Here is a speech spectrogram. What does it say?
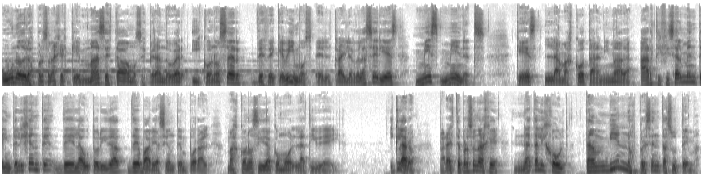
Uno de los personajes que más estábamos esperando ver y conocer desde que vimos el tráiler de la serie es Miss Minutes, que es la mascota animada artificialmente inteligente de la Autoridad de Variación Temporal, más conocida como la TVA. Y claro, para este personaje, Natalie Holt también nos presenta su tema,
